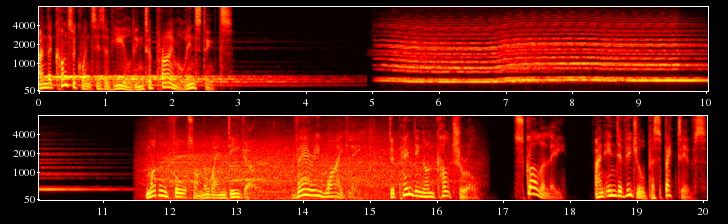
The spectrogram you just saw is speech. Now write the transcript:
and the consequences of yielding to primal instincts. modern thoughts on the Wendigo vary widely depending on cultural, scholarly, and individual perspectives.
